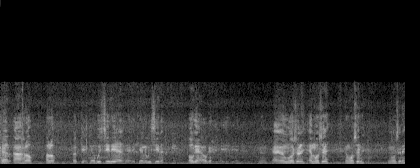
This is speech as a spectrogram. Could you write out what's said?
Can, ah, hello, hello uh, can, can we sit here? Can we sit? Ok, ok Em, em ngồi xuống đi, em ngồi xuống đi Em ngồi xuống đi, em ngồi xuống đi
